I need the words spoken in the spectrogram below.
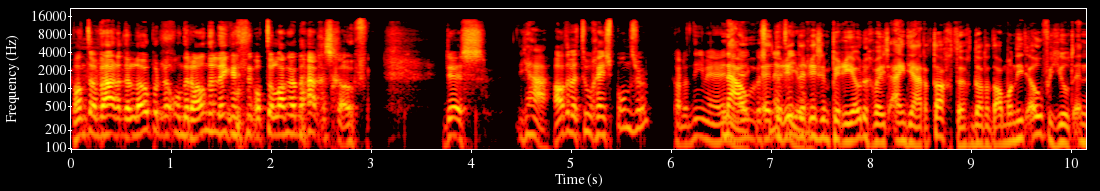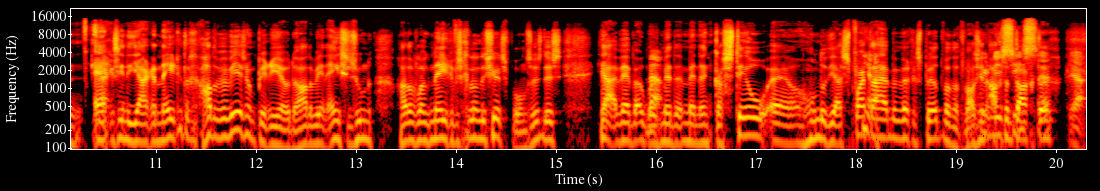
Want dan waren de lopende onderhandelingen op de lange baan geschoven. Dus ja, hadden we toen geen sponsor? Kan het niet meer herinneren. Nou, net er, er is een periode geweest, eind jaren 80, dat het allemaal niet overhield. En ergens in de jaren 90 hadden we weer zo'n periode. Hadden we in één seizoen hadden we geloof ik negen verschillende shirtsponsors. Dus ja, we hebben ook met, met een kasteel eh 100 jaar Sparta Ja. hebben we gespeeld. Want dat was in Precies, 88, hè? Ja,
